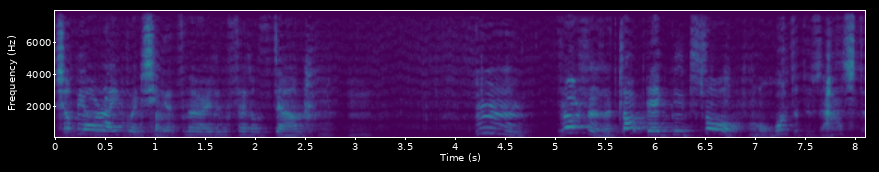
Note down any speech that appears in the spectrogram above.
She'll be all right when she gets married and settles down. Mmm. Rosa, the chopped egg needs salt. Oh, what a disaster.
